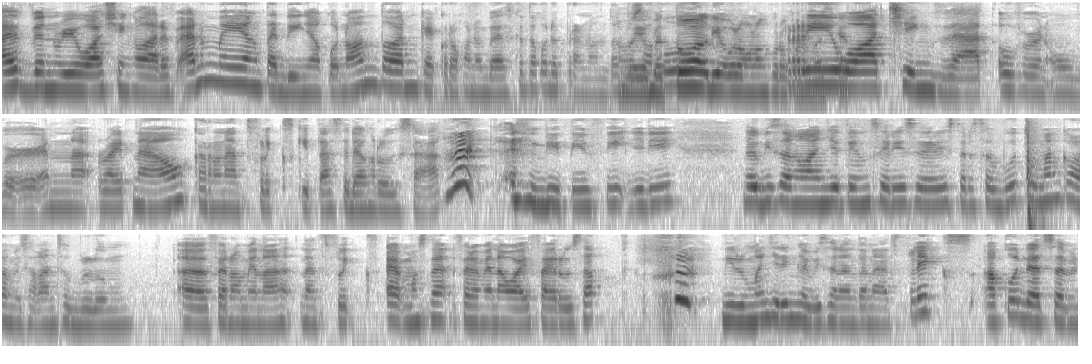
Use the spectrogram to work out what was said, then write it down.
I've been rewatching a lot of anime yang tadinya aku nonton kayak Kuroko no Basket aku udah pernah nonton. Oh iya betul dia ulang-ulang Kuroko no Basket. rewatching that over and over. And right now karena Netflix kita sedang rusak di TV jadi nggak bisa ngelanjutin series-series tersebut. Cuman kalau misalkan sebelum eh, fenomena Netflix eh maksudnya fenomena wifi rusak di rumah jadi nggak bisa nonton Netflix aku That 70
